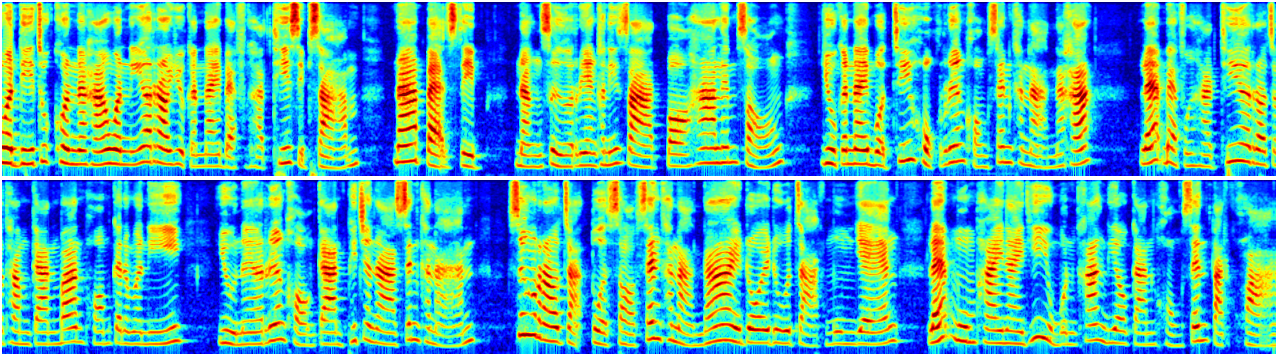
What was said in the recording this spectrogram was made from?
สวัสดีทุกคนนะคะ วันนี้เราอยู่กันในแบบฝึกหัดที่ 13 หน้า 80 หนังสือเรียนคณิตศาสตร์ป .5 เล่ม 2 อยู่กันในบทที่ 6 เรื่องของเส้นขนานนะคะ และแบบฝึกหัดที่เราจะทำการบ้านพร้อมกันในวันนี้ อยู่ในเรื่องของการพิจารณาเส้นขนาน ซึ่งเราจะตรวจสอบเส้นขนานได้ โดยดูจากมุมแย้ง และมุมภายในที่อยู่บนข้างเดียวกันของเส้นตัดขวาง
